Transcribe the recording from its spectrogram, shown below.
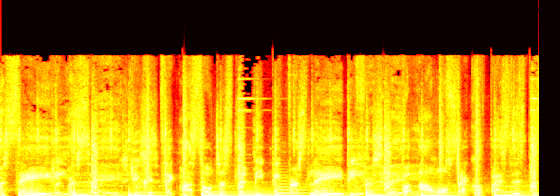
Mercedes. Mercedes. You can take my soul, just let me be first lady. First lady. But I won't sacrifice this. this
